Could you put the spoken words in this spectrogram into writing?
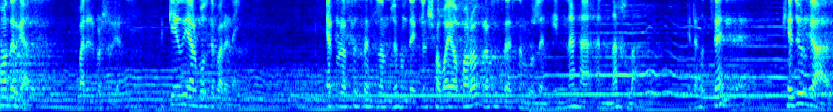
আমাদের গাছ, বাড়ির পাশের গাছ। কেউই আর বলতে পারে নাই। এরপর রাসুল ইসলাম যখন দেখলেন সবাই অপারক রাসুল ইসলাম বললেন, ইন্নাহা আন নাখলা। এটা হচ্ছে খেজুর গাছ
